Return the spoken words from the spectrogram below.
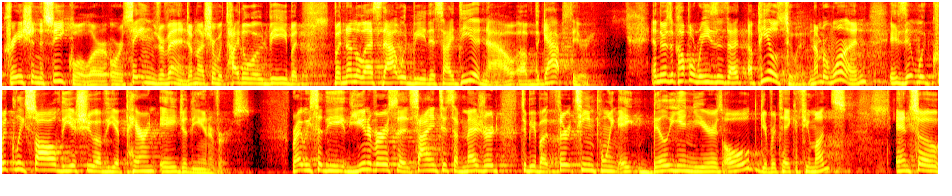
creation, the sequel, or, or Satan's revenge. I'm not sure what title it would be, but, but nonetheless, that would be this idea now of the gap theory. And there's a couple reasons that appeals to it. Number one is it would quickly solve the issue of the apparent age of the universe. Right? We said the, the universe that scientists have measured to be about 13.8 billion years old, give or take a few months. And so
